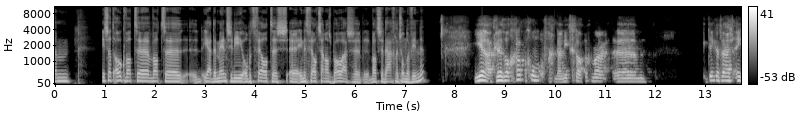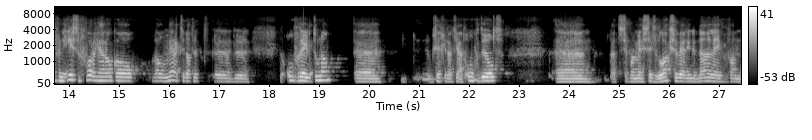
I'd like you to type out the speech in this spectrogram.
Um, is dat ook wat, wat ja, de mensen die op het veld, in het veld staan als BOA's, wat ze dagelijks ondervinden? Ja, ik vind het wel grappig om, of nou niet grappig, maar uh, ik denk dat wij als een van de eerste vorig jaar ook al wel merkten dat het, uh, de, de onvrede toenam. Uh, hoe zeg je dat? Ja, het ongeduld. Ehm, dat zeg maar, mensen steeds lakser werden in het naleven van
